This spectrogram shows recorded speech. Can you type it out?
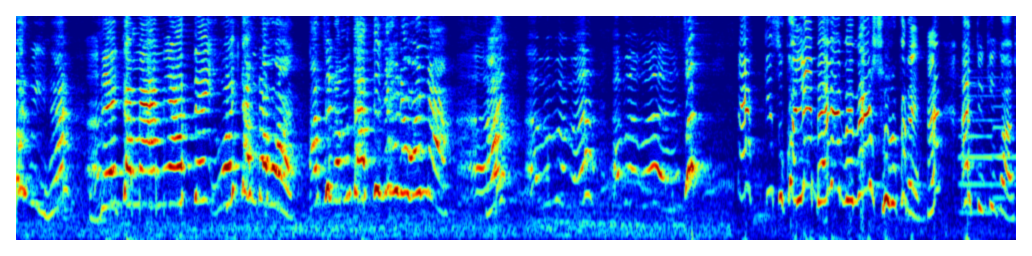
করবি হ্যাঁ যে কামে আমি আতেই ওই কামটা হয় মধ্যে আতে হয় না হ্যাঁ কিছু করলে ভেবে ভেবে শুরু করে হ্যাঁ আর তুই কি কস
